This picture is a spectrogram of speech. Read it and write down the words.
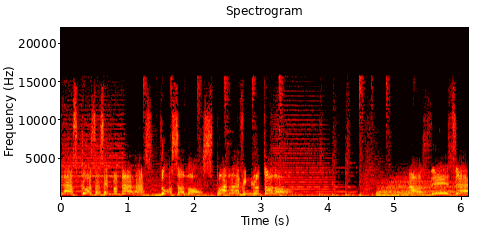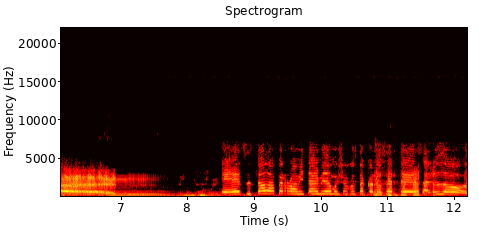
Las cosas empatadas, dos a dos, para definirlo todo. Nos dicen... Eso es todo, perro. A mí también me da mucho gusto conocerte. Saludos.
